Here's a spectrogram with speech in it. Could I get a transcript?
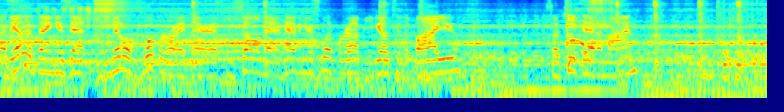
Uh, the other thing is that middle flipper right there. If you saw that, having your flipper up, you go to the bayou. So keep that in mind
